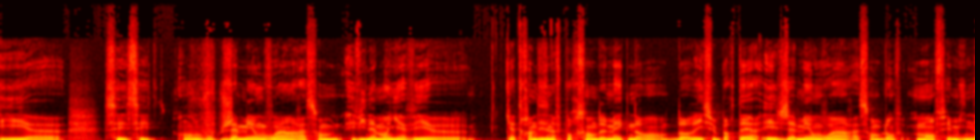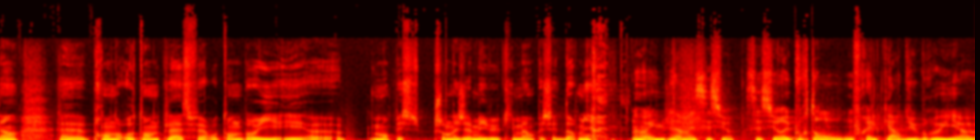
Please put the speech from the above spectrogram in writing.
et c'est, jamais on voit un rassemblement. Évidemment, il y avait 99% de mecs dans, dans, les supporters et jamais on voit un rassemblement féminin euh, prendre autant de place, faire autant de bruit et euh, j'en ai jamais vu qui m'a empêché de dormir. Oui, jamais c'est sûr, c'est sûr. Et pourtant, on ferait le quart du bruit euh,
